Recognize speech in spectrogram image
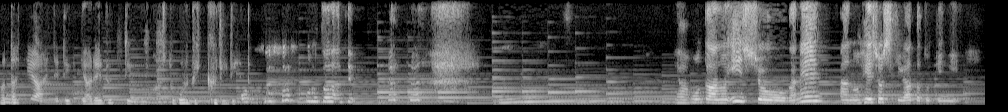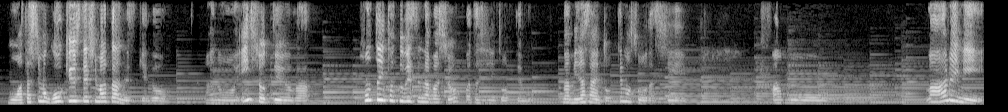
またシェアしてでやれるっていうのがすごいびっくりで。本当だね。いや本当あのいい賞がねあの閉所式があった時にもう私も号泣してしまったんですけどあのいい賞っていうのが本当に特別な場所私にとってもまあ皆さんにとってもそうだしあのまあある意味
